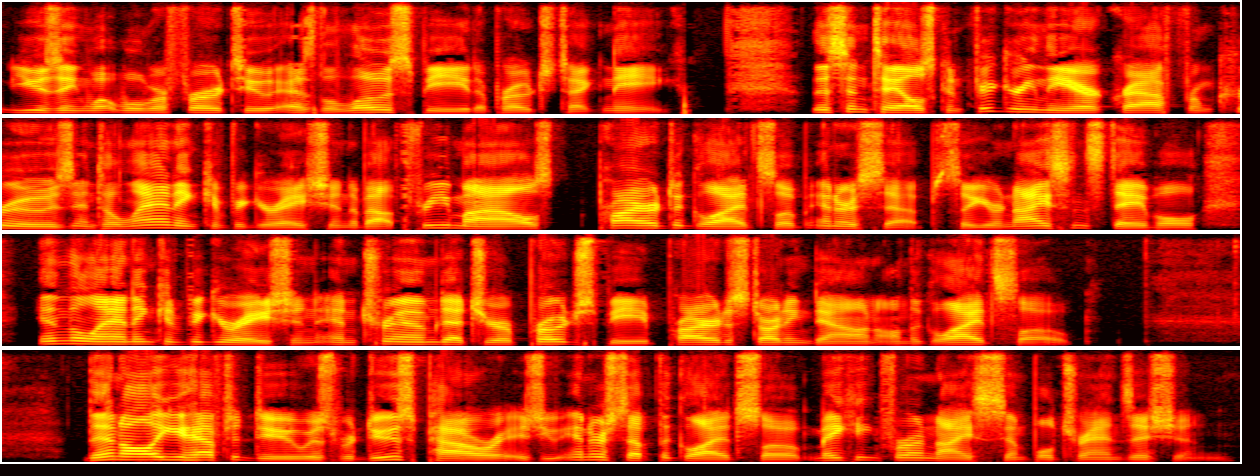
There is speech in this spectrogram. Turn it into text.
using what we'll refer to as the low-speed approach technique. This entails configuring the aircraft from cruise into landing configuration about three miles prior to glide slope intercept, so you're nice and stable in the landing configuration and trimmed at your approach speed prior to starting down on the glide slope. Then all you have to do is reduce power as you intercept the glide slope, making for a nice simple transition.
